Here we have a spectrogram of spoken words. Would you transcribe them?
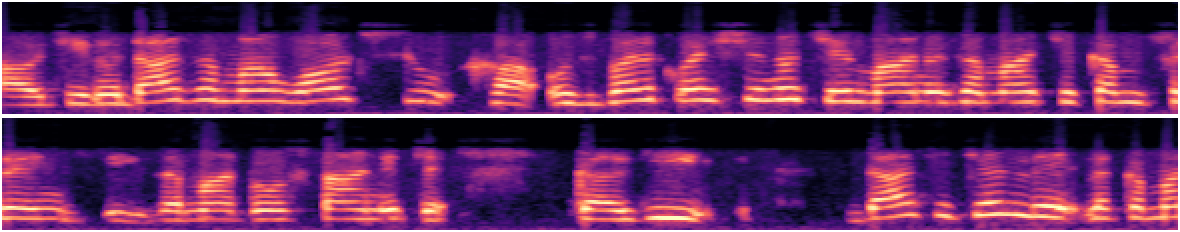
او چې نو دا زما ورډ شو اوس بل کوېشن چې ما نه زما چې کم فرندز دي زما دوستان چې کږي دا چې چل لکه ما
